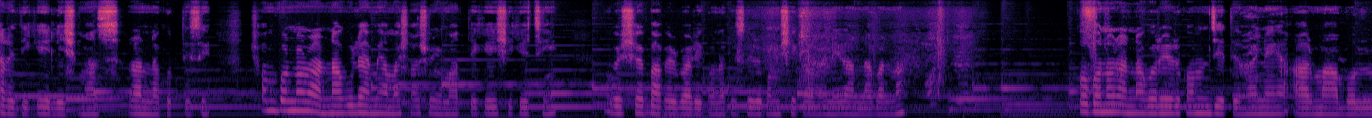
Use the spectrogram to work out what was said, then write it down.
আর এদিকে ইলিশ মাছ রান্না করতেছি। সম্পূর্ণ রান্নাগুলো আমি আমার শাশুড়ি মার থেকেই শিখেছি। অবশ্যই বাপের বাড়ি কোনো কিছু এরকম শেখা হয়নি রান্না বান্না কখনো রান্নাঘরে এরকম যেতে হয়নি আর মা বলল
